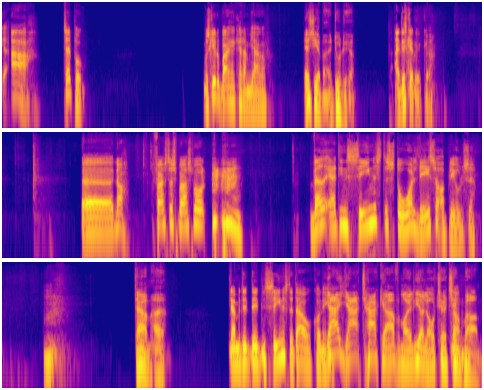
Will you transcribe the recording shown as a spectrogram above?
Ja, ah, tæt på. Måske du bare kan kalde ham Jakob. Jeg siger bare, at du dør. Nej, det skal du ikke gøre. Øh, nå, første spørgsmål. Hvad er din seneste store læseoplevelse? Der er meget. Jamen, det, det er den seneste, der er jo kun en. Ja, ja, tak, ja, for må jeg lige have lov til at tænke Nå. mig om.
